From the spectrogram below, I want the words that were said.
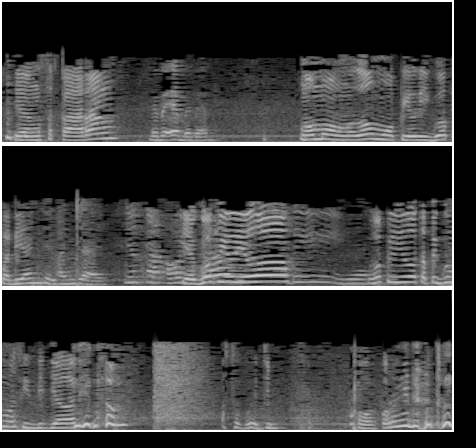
yang sekarang BBM, BBM. ngomong lo mau pilih gue apa dia anjay? Anjay. Ya kan, oh, ya gue pilih lo. gue pilih lo tapi gue masih di jalan hitam Astagfirullahaladzim. Oh orangnya datang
